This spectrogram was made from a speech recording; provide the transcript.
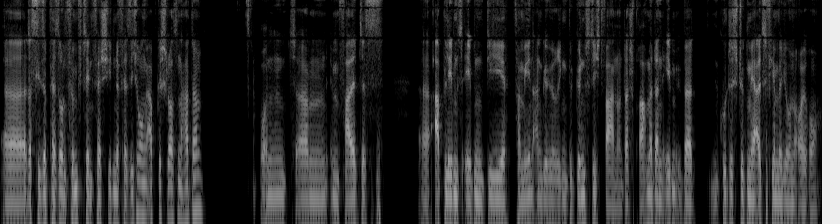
äh, dass diese Person 15 verschiedene Versicherungen abgeschlossen hatte und ähm, im Fall des äh, Ablebens eben die Familienangehörigen begünstigt waren. Und da sprachen wir dann eben über ein gutes Stück mehr als vier Millionen Euro.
